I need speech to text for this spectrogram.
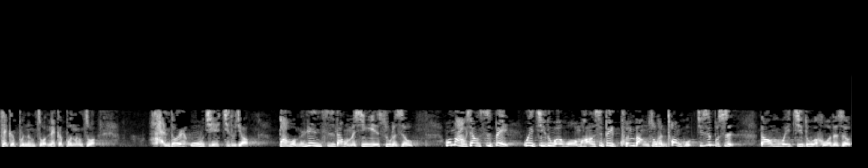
这个不能做，那个不能做。很多人误解基督教，把我们认知，当我们信耶稣的时候，我们好像是被为基督而活，我们好像是被捆绑住，很痛苦。其实不是，当我们为基督而活的时候，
